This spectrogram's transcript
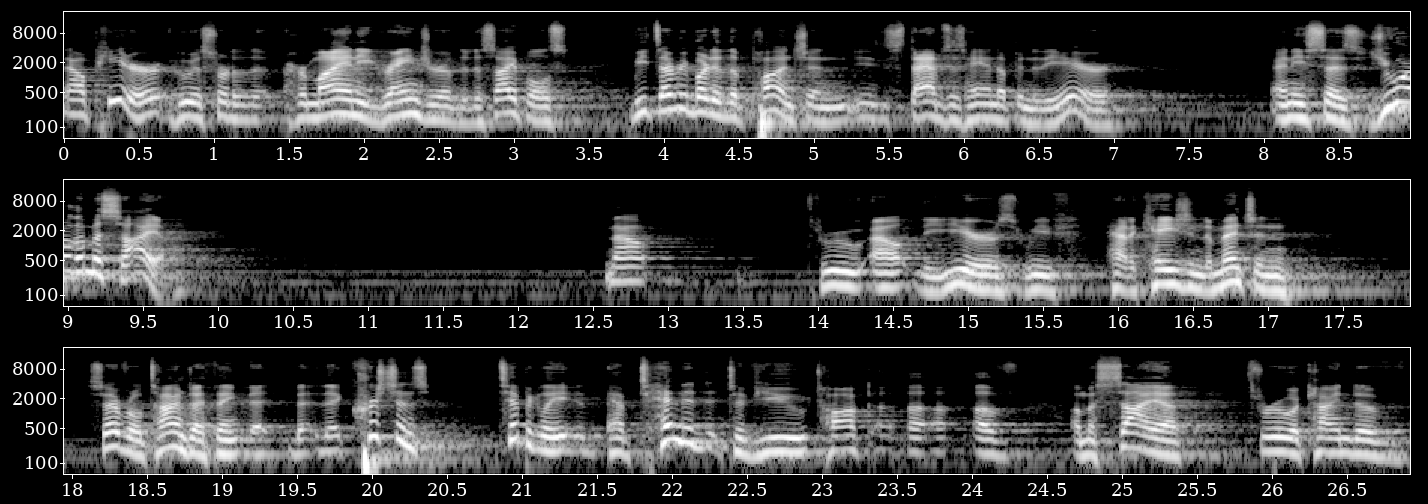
Now, Peter, who is sort of the Hermione Granger of the disciples, beats everybody to the punch and he stabs his hand up into the air and he says, You are the Messiah. Now, throughout the years, we've had occasion to mention several times, I think, that, that, that Christians typically have tended to view talk uh, uh, of a Messiah through a kind of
